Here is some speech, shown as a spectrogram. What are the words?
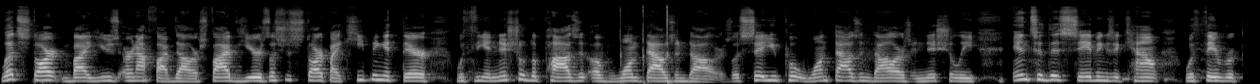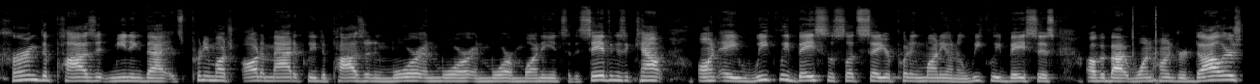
let's start by use or not $5, 5 years. Let's just start by keeping it there with the initial deposit of $1,000. Let's say you put $1,000 initially into this savings account with a recurring deposit meaning that it's pretty much automatically depositing more and more and more money into the savings account on a weekly basis. Let's say you're putting money on a weekly basis of about $100.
